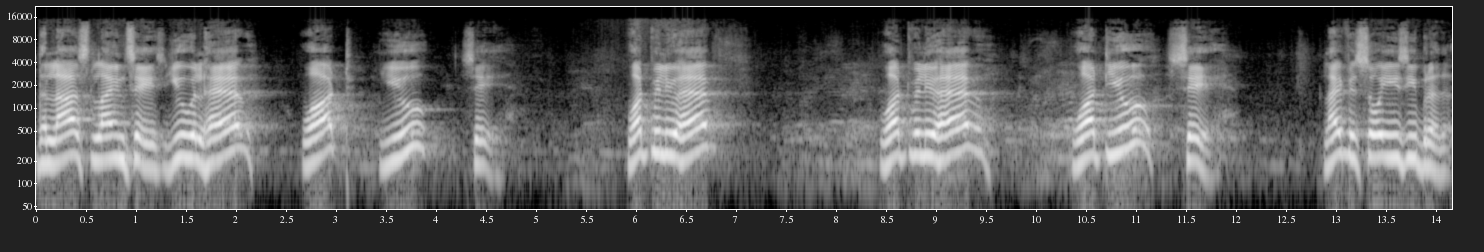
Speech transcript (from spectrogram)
the last line says, You will have what you say. What will you have? What will you have? What you say. Life is so easy, brother.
